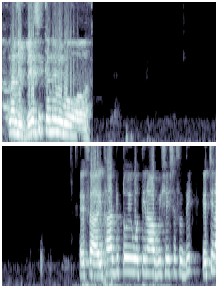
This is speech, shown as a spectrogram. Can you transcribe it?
ಅಲ್ಲ ನೀವು ಬೇಸಿಕ್ ಅನ್ನೇ ನೀವು ಎಸ್ ಇದಾಗಿತ್ತು ಇವತ್ತಿನ ವಿಶೇಷ ಸುದ್ದಿ. ಹೆಚ್ಚಿನ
